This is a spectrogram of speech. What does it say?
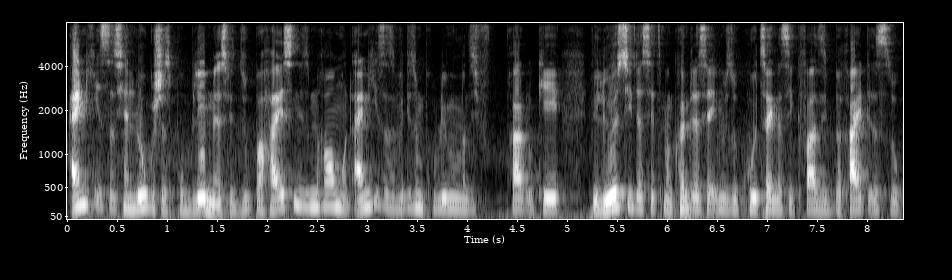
eigentlich ist das ja ein logisches Problem. Ne? Es wird super heiß in diesem Raum und eigentlich ist das wirklich so ein Problem, wo man sich fragt, okay, wie löst sie das jetzt? Man könnte das ja irgendwie so cool zeigen, dass sie quasi bereit ist, so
